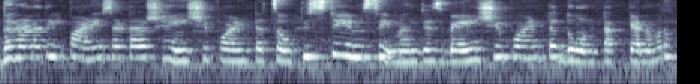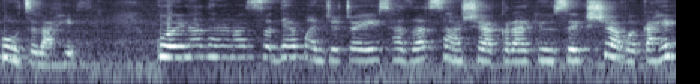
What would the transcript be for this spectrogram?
धरणातील पाणीसाठा शहाऐंशी पॉईंट चौतीस टी एम सी म्हणजेच ब्याऐंशी पॉईंट दोन टक्क्यांवर पोहोचला आहे. कोयना धरणात सध्या पंचेचाळीस हजार सहाशे अकरा क्युसेक्सची आवक आहे.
